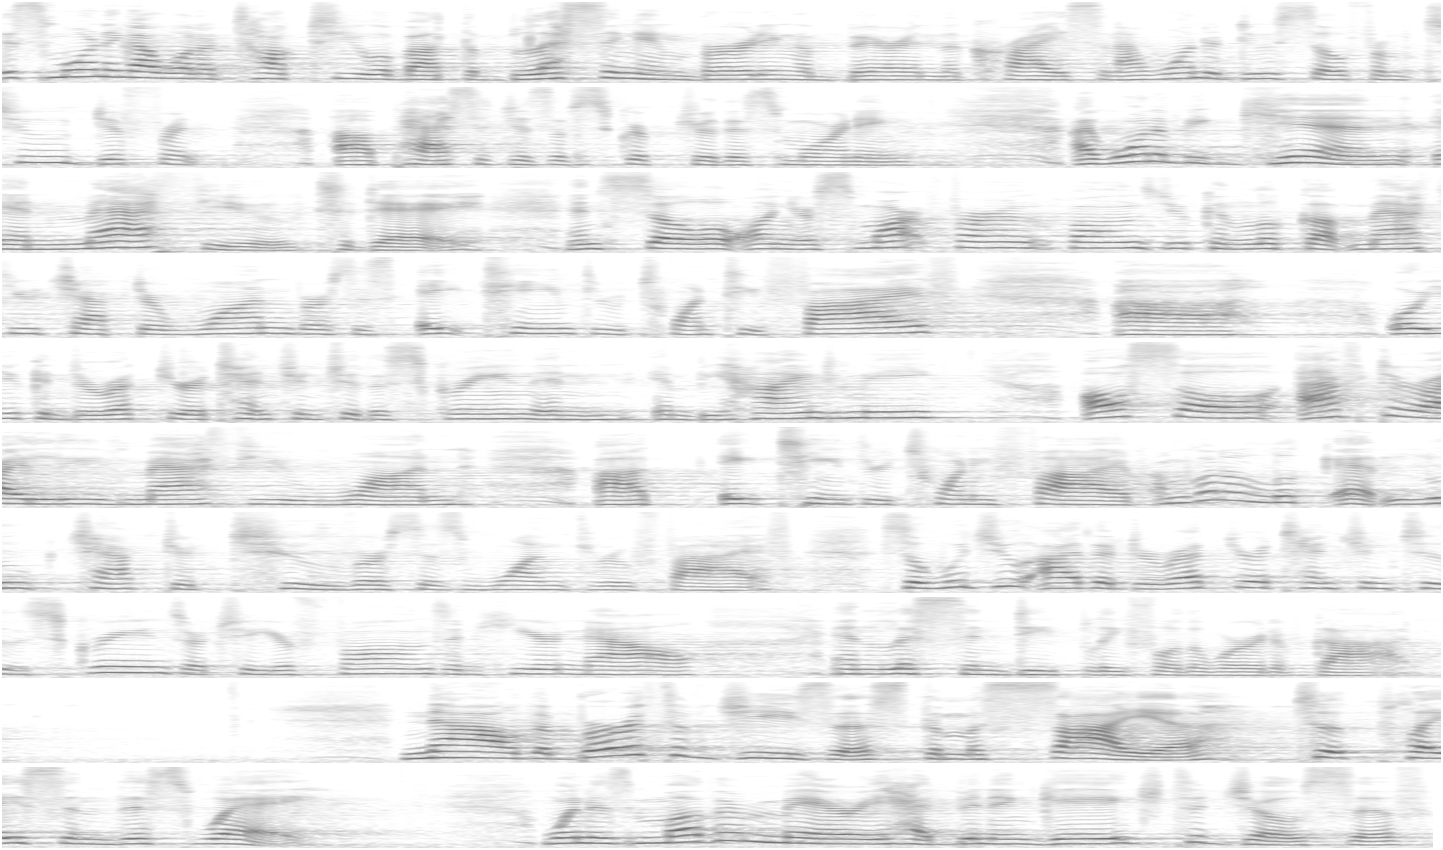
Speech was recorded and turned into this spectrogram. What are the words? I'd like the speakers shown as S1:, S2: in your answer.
S1: This morning, I want to talk to you about the blessing and burden of bearing the Christ, and I want to do so from two different uh, passages of Scripture this morning. I want to begin in Matthew today, and so on your smartphones, you can look up Matthew chapter 1, verses 18 through 25. Uh, or you can direct your attention to the screen in behind me. Also, after I leave Matthew 1, uh, 18 through 25, I'm going to look at Luke chapter 2, verses 1 through 5. So, would you either direct your attention to the screens or to your phones and hear now and listen deeply for the Word of God? Now, the birth of Jesus, the Messiah, took place in this way. When his mother Mary had been engaged to Joseph,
